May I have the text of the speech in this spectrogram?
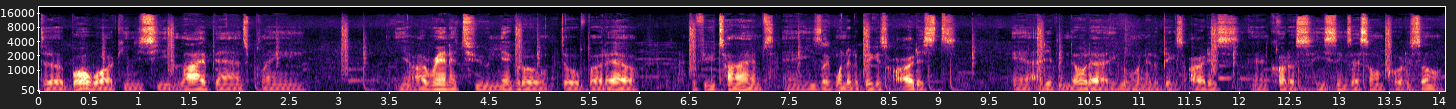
the boardwalk and you see live bands playing you know, I ran into Nego do Borel a few times, and he's like one of the biggest artists. And I didn't know that he was one of the biggest artists. And Cortis, he sings that song Coração.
